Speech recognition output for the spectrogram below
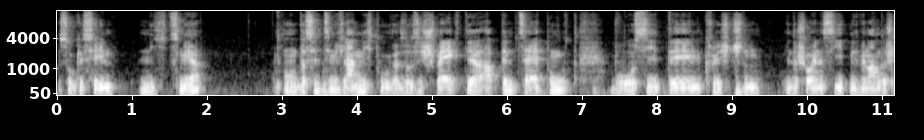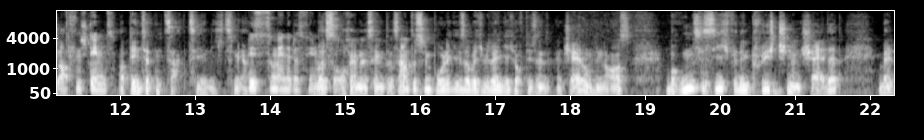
so gesehen nichts mehr. Und was sie ziemlich lang nicht tut. Also sie schweigt ja ab dem Zeitpunkt, wo sie den Christian in der Scheune sieht, mit wem anders schlafen. Stimmt. Ab dem Zeitpunkt sagt sie ja nichts mehr. Bis zum Ende des Films. Was auch eine sehr interessante Symbolik ist, aber ich will eigentlich auf diese Entscheidung hinaus. Warum sie sich für den Christian entscheidet, weil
